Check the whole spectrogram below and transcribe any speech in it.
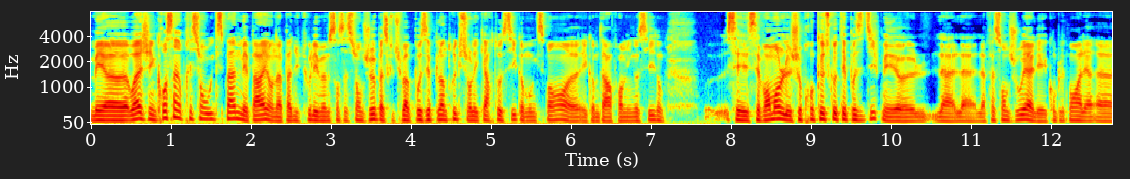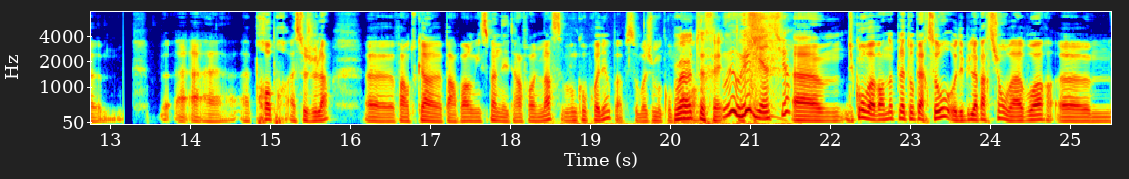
Mais euh, ouais, j'ai une grosse impression Wingspan, mais pareil, on n'a pas du tout les mêmes sensations de jeu parce que tu vas poser plein de trucs sur les cartes aussi, comme Wingspan euh, et comme Terraforming aussi. Donc euh, c'est c'est vraiment le, je prends que ce côté positif, mais la, la la façon de jouer, elle est complètement euh, à, à- à- propre à ce jeu-là. Euh, Enfin, en tout cas, euh, par rapport à Wingspan et Terraforming Mars, vous me comprenez ou pas? Parce que moi, je me comprends. Ouais, tout à fait. Oui, oui, bien sûr. Euh, du coup, on va avoir notre plateau perso. Au début de la partie, on va avoir euh,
